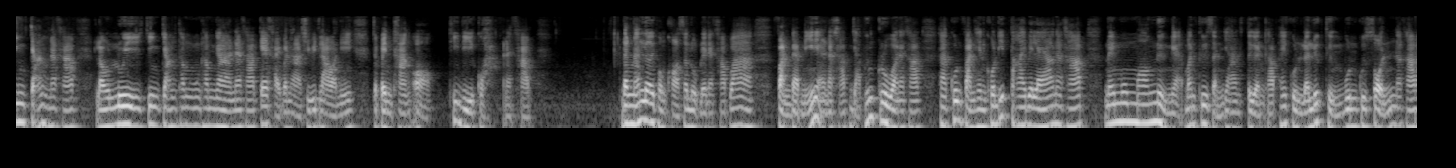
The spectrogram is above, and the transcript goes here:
จริงจังนะครับ เราลุยจริงจังทำงงทำงานนะครับ แก้ไขปัญหาชีวิตเราอันนี้จะเป็นทางออก ที่ดีกว่านะครับ ดังนั้นเลยผมขอสรุปเลยนะครับว่าฝันแบบนี้เนี่ยนะครับอย่าเพิ่งกลัวนะครับ หากคุณฝันเห็นคนที่ตายไปแล้วนะครับ ในมุมมองหนึ่งเนี่ยมันคือสัญญาณเตือนครับ ให้คุณระลึกถึงบุญกุศลนะครับ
